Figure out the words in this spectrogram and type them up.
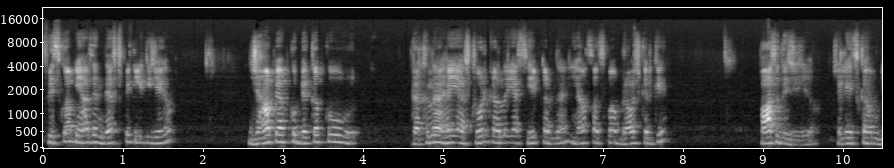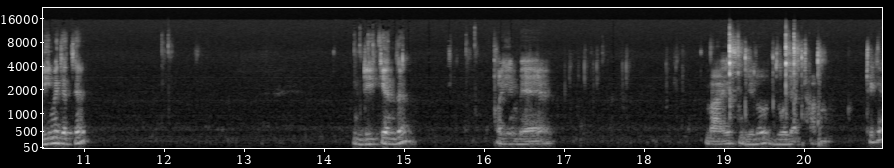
फिर इसको आप यहाँ से नेक्स्ट पे क्लिक कीजिएगा। जहाँ पे आपको बैकअप को रखना है या स्टोर करना है या सेव करना है, यहाँ से उसको आप ब्राउज करके पास दे दीजिएगा। चलिए इसका हम डी में देते हैं। डी के अंदर, और ये मैं बाईस ज़ीरो दो हज़ार अठारह, ठीक है?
